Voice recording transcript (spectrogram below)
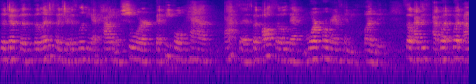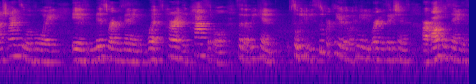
the, the, the legislature is looking at how to ensure that people have access, but also that more programs can be funded. So I just, I, what, what I'm trying to avoid is misrepresenting what's currently possible so that we can, so we can be super clear that what community organizations are also saying is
